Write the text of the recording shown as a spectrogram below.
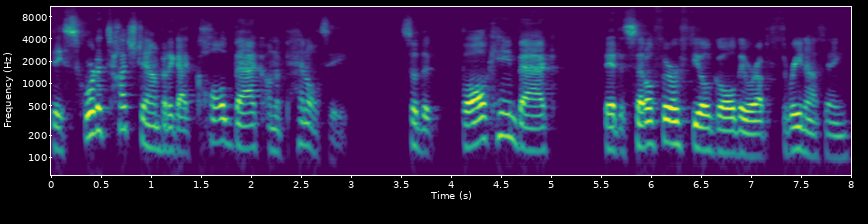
They scored a touchdown, but it got called back on a penalty. So the ball came back. They had to settle for a field goal. They were up 3 nothing.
